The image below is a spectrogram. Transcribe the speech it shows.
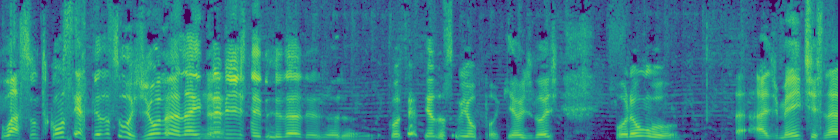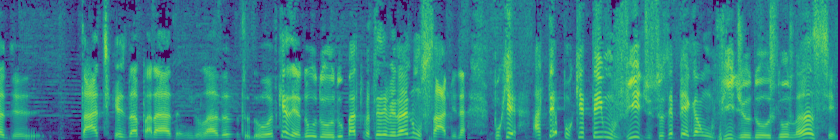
o assunto com certeza surgiu na, na entrevista. É. Né? Com certeza sumiu, porque os dois foram o, as mentes, né? De, táticas da parada, um do lado, outro do outro. Quer dizer, do, do, do Batman, na verdade, não sabe, né? Porque, até porque tem um vídeo, se você pegar um vídeo do, do lance,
